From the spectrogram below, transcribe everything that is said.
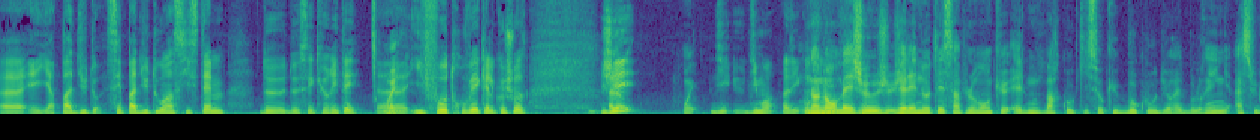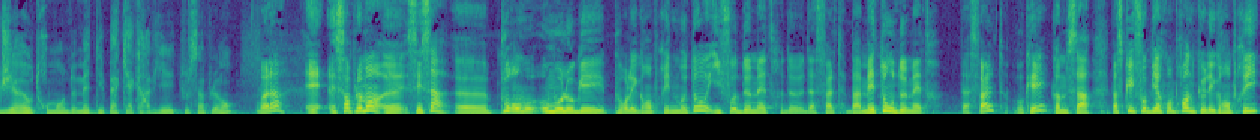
Euh, et il n'y a pas du tout, c'est pas du tout un système de, de sécurité. Euh. Il faut trouver quelque chose. J'ai. Oui. Dis- Dis-moi, vas-y. Non, non, mais j'allais noter simplement que Helmut Marko, qui s'occupe beaucoup du Red Bull Ring, a suggéré autrement de mettre des bacs à gravier, tout simplement. Voilà. Et, et simplement, euh, c'est ça. Euh, pour homo- homologuer pour les grands prix de moto, il faut 2 mètres d'asphalte. Bah, mettons 2 mètres d'asphalte, ok, comme ça. Parce qu'il faut bien comprendre que les grands prix,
